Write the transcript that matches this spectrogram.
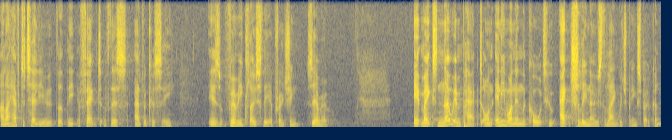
And I have to tell you that the effect of this advocacy is very closely approaching zero. It makes no impact on anyone in the court who actually knows the language being spoken.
